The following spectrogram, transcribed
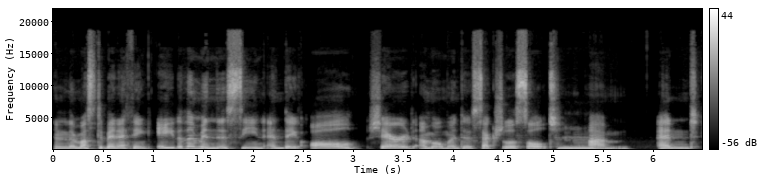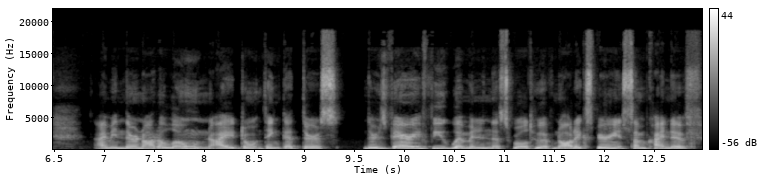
and there must have been I think eight of them in this scene, and they all shared a moment of sexual assault. Mm. Um, and I mean, they're not alone. I don't think that there's there's very few women in this world who have not experienced some kind of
